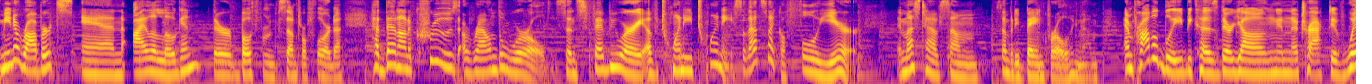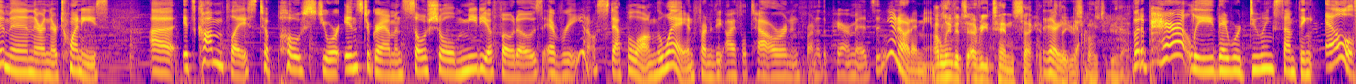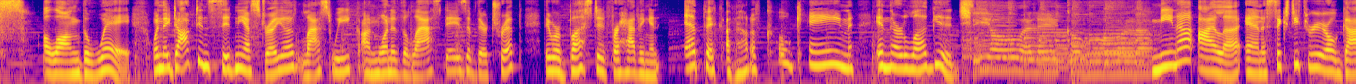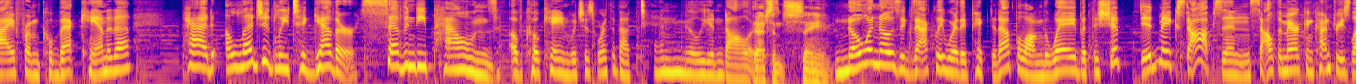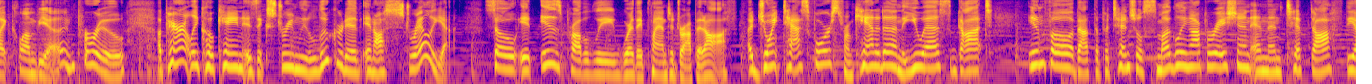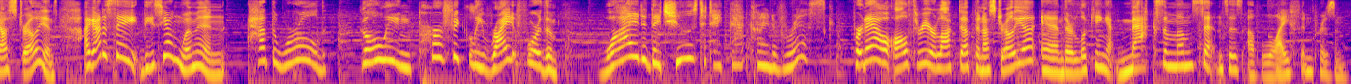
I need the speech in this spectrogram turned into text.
Mina Roberts and Isla Logan, they're both from Central Florida, have been on a cruise around the world since February of 2020. So that's like a full year. They must have some somebody bankrolling them. And probably because they're young and attractive women, they're in their 20s. Uh, it's commonplace to post your Instagram and social media photos every, you know, step along the way in front of the Eiffel Tower and in front of the pyramids, and you know what I mean. I believe it's every 10 seconds There that you you are go. supposed to do that. But apparently, they were doing something else along the way. When they docked in Sydney, Australia last week on one of the last days of their trip, they were busted for having an epic amount of cocaine in their luggage. Mina Isla and a 63 year old guy from Quebec, Canada, had allegedly together 70 pounds of cocaine, which is worth about $10 million. That's insane. No one knows exactly where they picked it up along the way, but the ship did make stops in South American countries like Colombia and Peru. Apparently, cocaine is extremely lucrative in Australia. So it is probably where they plan to drop it off. A joint task force from Canada and the US got info about the potential smuggling operation and then tipped off the Australians. I got to say, these young women had the world going perfectly right for them. Why did they choose to take that kind of risk? For now, all three are locked up in Australia and they're looking at maximum sentences of life in prison.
